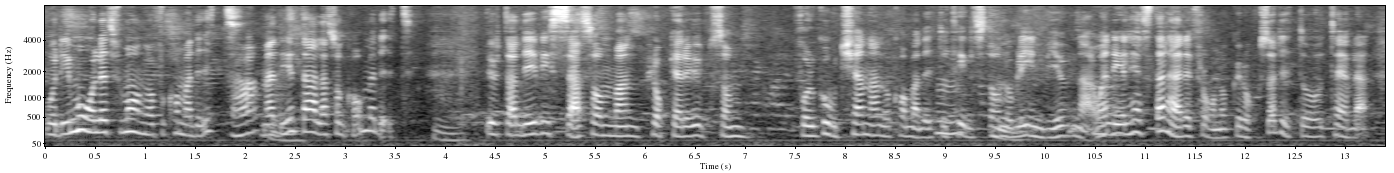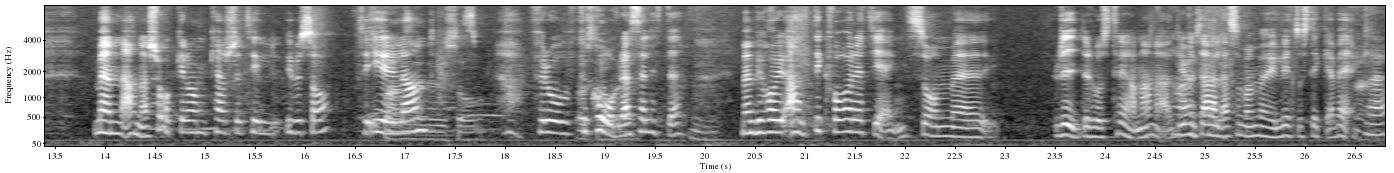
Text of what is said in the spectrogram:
och det är målet för många att få komma dit. Ja. Men det är inte alla som kommer dit. Utan det är vissa som man plockar ut som får godkännande att komma dit och tillstånd och bli inbjudna. Och en del hästar härifrån åker också dit och tävlar. Men annars åker de kanske till USA, till Irland USA. för att förkovra sig lite. Men vi har ju alltid kvar ett gäng som eh, rider hos tränarna. Det är ju inte alla som har möjlighet att sticka iväg. Nej,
